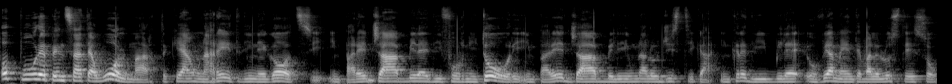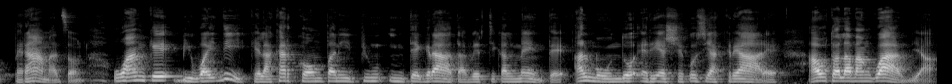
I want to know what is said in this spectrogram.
Oppure pensate a Walmart Walmart che ha una rete di negozi impareggiabile, di fornitori impareggiabili, una logistica incredibile e ovviamente vale lo stesso per Amazon. O anche BYD che è la car company più integrata verticalmente al mondo e riesce così a creare auto all'avanguardia,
